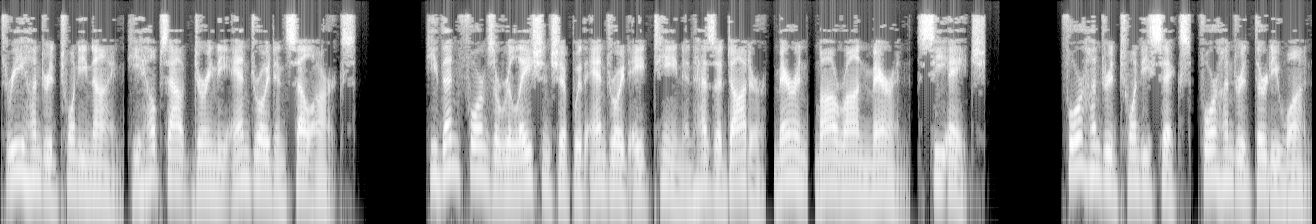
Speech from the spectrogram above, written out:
329 he helps out during the Android and Cell arcs. He then forms a relationship with Android 18 and has a daughter, Marin, Ma Ron Marin, ch. 426, 431.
